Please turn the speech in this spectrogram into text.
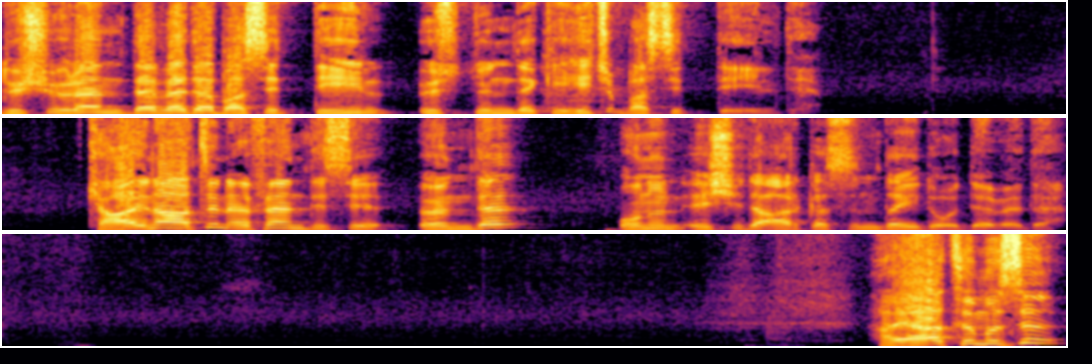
düşüren deve de basit değil, üstündeki hiç basit değildi. Kainatın efendisi önde, onun eşi de arkasındaydı o devede. Hayatımızı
